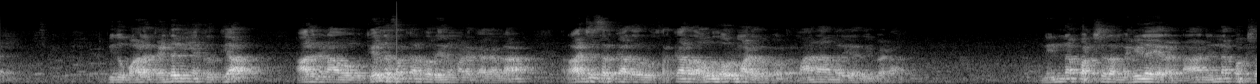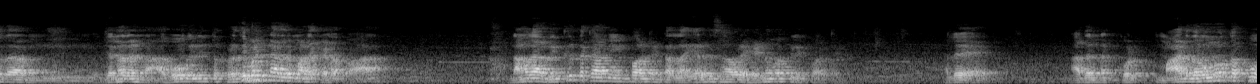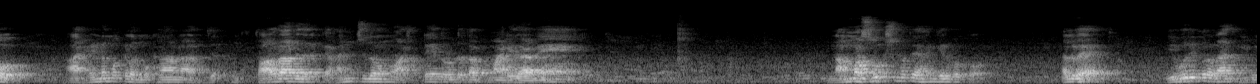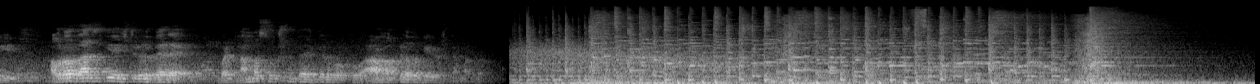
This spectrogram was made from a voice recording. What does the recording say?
ಇದು ಬಹಳ ಖಂಡನೀಯ ಕೃತ್ಯ. ಆದರೆ ನಾವು ಕೇಂದ್ರ ಸರ್ಕಾರದವರು ಏನು ಮಾಡೋಕ್ಕಾಗಲ್ಲ. ರಾಜ್ಯ ಸರ್ಕಾರದವರು ಸರ್ಕಾರ ಅವ್ರದ್ದು ಅವ್ರು ಮಾಡಬೇಕು ಅಂತ. ಮಾನ ಮರ್ಯಾದೆ ಬೇಡ. ನಿನ್ನ ಪಕ್ಷದ ಮಹಿಳೆಯರನ್ನ, ನಿನ್ನ ಪಕ್ಷದ ಜನರನ್ನ ಹೋಗಿ ನಿಂತು ಪ್ರತಿಭಟನೆ ಆದ್ರೂ ಮಾಡಕ್ಕೇಳಪ್ಪ ನಮಗ ವಿಕೃತ ಕಾರಣ ಇಂಪಾರ್ಟೆಂಟ್ ಅಲ್ಲ, ಎರಡು ಸಾವಿರ ಹೆಣ್ಣು ಮಕ್ಕಳು ಇಂಪಾರ್ಟೆಂಟ್ ಅಲ್ಲೇ, ಅದನ್ನ ಕೊಟ್, ಮಾಡಿದವನು ತಪ್ಪು, ಆ ಹೆಣ್ಣು ಮಕ್ಕಳ ಮುಖಾನ ಸಾವಿರಾರು ಜನಕ್ಕೆ ಹಂಚಿದವನು ಅಷ್ಟೇ ದೊಡ್ಡ ತಪ್ಪು ಮಾಡಿದಾನೆ. ನಮ್ಮ ಸೂಕ್ಷ್ಮತೆ ಹಂಗಿರ್ಬೇಕು. ಅಲ್ವೇ? ಇವರಿಬ್ಬರ ರಾಜ ಅವರವ್ರ ರಾಜಕೀಯ ಇಷ್ಟಗಳು ಬೇರೆ. ಬಟ್ ನಮ್ಮ ಸೂಕ್ಷ್ಮತೆ ಹೇಗಿರಬೇಕು ಆ ಮಕ್ಕಳ ಬಗ್ಗೆ ಯೋಚನೆ ಮಾಡಬೇಕು.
